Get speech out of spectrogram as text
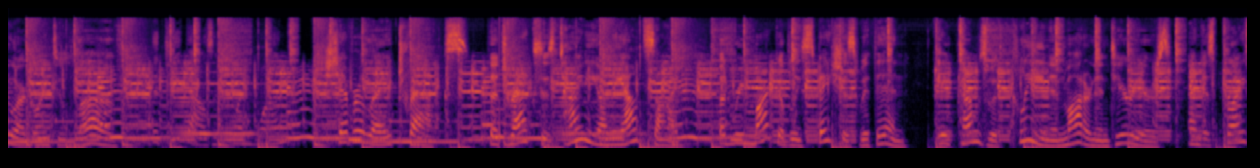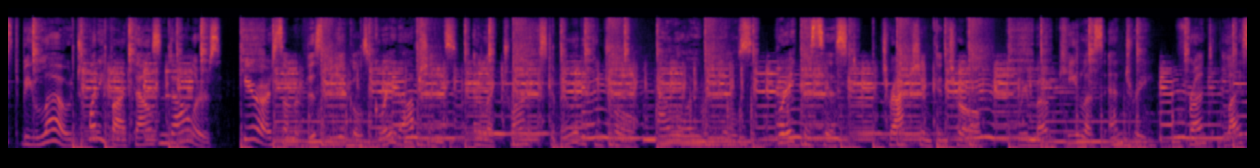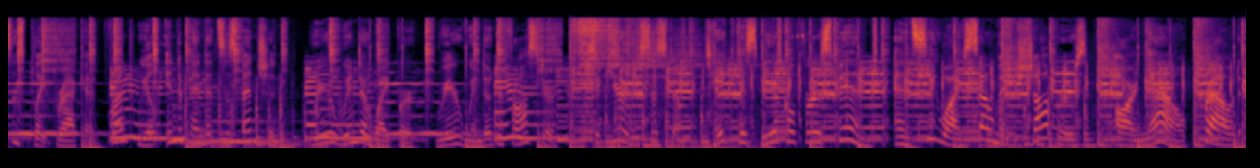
You are going to love the 2021 Chevrolet Trax. The Trax is tiny on the outside, but remarkably spacious within. It comes with clean and modern interiors and is priced below $25,000. Here are some of this vehicle's great options. Electronic stability control, alloy wheels, brake assist, traction control, remote keyless entry, front license plate bracket, wheel independent suspension, rear window wiper, rear window defroster, security system. Take this vehicle for a spin and see why so many shoppers are now proud.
